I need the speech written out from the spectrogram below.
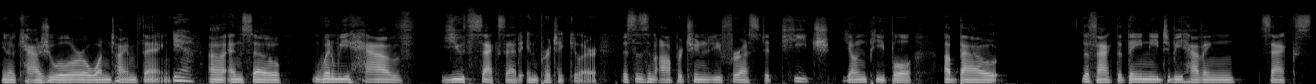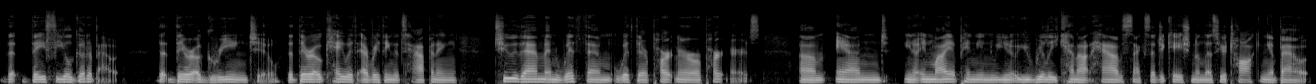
you know casual or a one time thing. Yeah. Uh, and so when we have youth sex ed in particular, this is an opportunity for us to teach young people about the fact that they need to be having sex that they feel good about, that they're agreeing to, that they're okay with everything that's happening to them and with them with their partner or partners. Um, and you know, in my opinion, you know, you really cannot have sex education unless you're talking about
